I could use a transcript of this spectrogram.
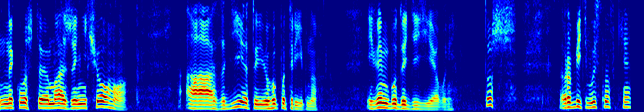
не коштує майже нічого, а задіяти його потрібно. І він буде дієвий. Тож, робіть висновки,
